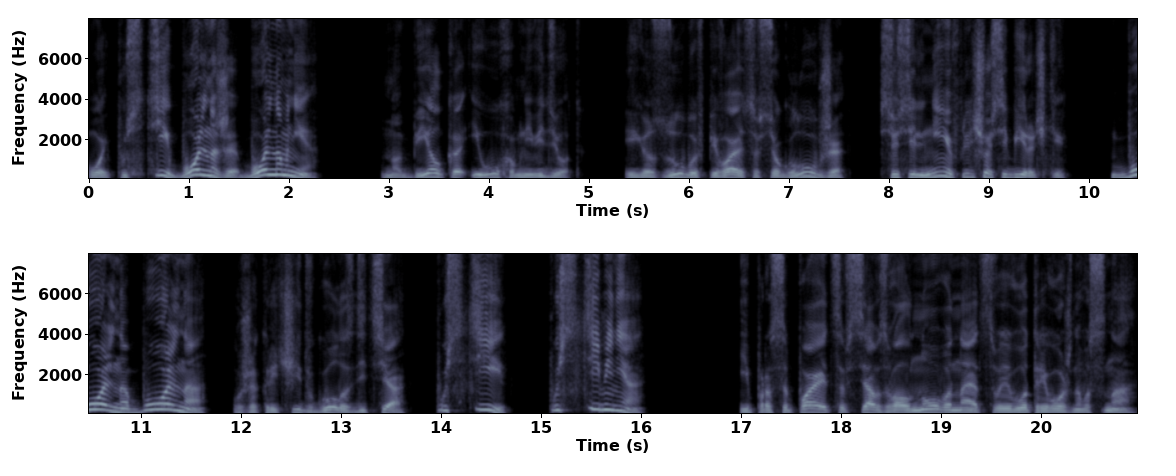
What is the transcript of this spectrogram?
«Ой, пусти, больно же, больно мне!» Но белка и ухом не ведет. Ее зубы впиваются все глубже, все сильнее в плечо Сибирочки. «Больно, больно!» — уже кричит в голос дитя. «Пусти! Пусти меня!» И просыпается вся взволнованная от своего тревожного сна.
